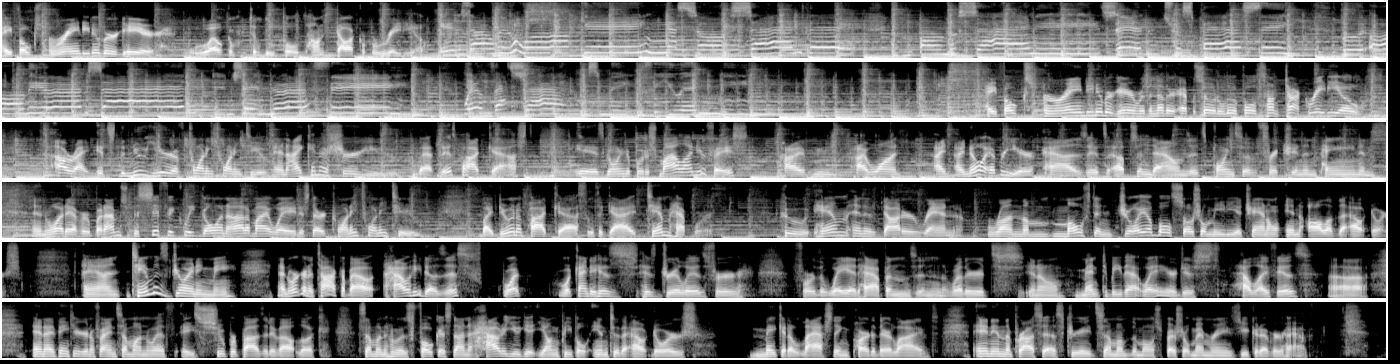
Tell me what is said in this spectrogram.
Hey folks, Randy Newberg here. Welcome to Leupold's Hunt Talk Radio. Hey folks, Randy Newberg here with another episode of Leupold's Hunt Talk Radio. All right, it's the new year of 2022, and I can assure you that this podcast is going to put a smile on your face. I, mm, I want, I, I know every year has its ups and downs, its points of friction and pain and, and whatever, but I'm specifically going out of my way to start 2022 by doing a podcast with a guy, Tim Hepworth, who him and his daughter Ren run the most enjoyable social media channel in all of the outdoors. And Tim is joining me, and we're going to talk about how he does this, what what kind of his his drill is for for the way it happens, and whether it's you know meant to be that way or just how life is. Uh, and I think you're going to find someone with a super positive outlook, someone who is focused on how do you get young people into the outdoors, make it a lasting part of their lives, and in the process, create some of the most special memories you could ever have.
